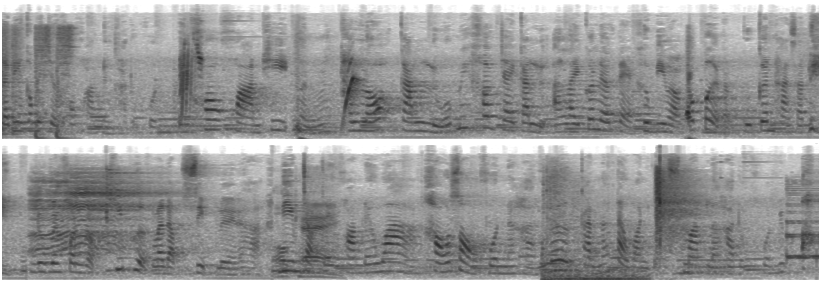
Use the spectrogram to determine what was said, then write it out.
แล้วบีมก็ไปเจอข้อความหนึ่งค่ะทุกคนเป็นข้อความที่เหมือนทะเลาะกันหรือว่าไม่เข้าใจกันหรืออะไรก็แล้วแต่คือบีมอะก็เปิดแบบ Google Translate ดูเป็นคนแบบที่เผือกระดับ 10 เลยนะคะโอเคบีมจับใจความได้ว่าเขาสองคนนะคะ เลิกกันตั้งแต่วันคริสต์มาสแล้วค่ะทุกคนบีมอ้าว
